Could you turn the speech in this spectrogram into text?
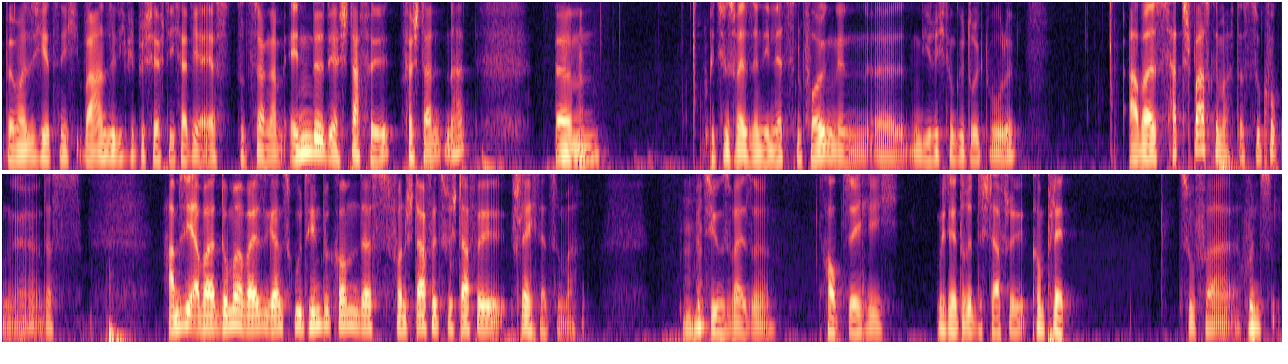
wenn man sich jetzt nicht wahnsinnig mit beschäftigt hat, ja erst sozusagen am Ende der Staffel verstanden hat. Ähm, mhm. Ähm, beziehungsweise in den letzten Folgen in, äh, in, die Richtung gedrückt wurde. Aber es hat Spaß gemacht, das zu gucken. Ja? Das haben sie aber dummerweise ganz gut hinbekommen, das von Staffel zu Staffel schlechter zu machen. Mhm. Beziehungsweise hauptsächlich mit der dritten Staffel komplett zu verhunzen.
